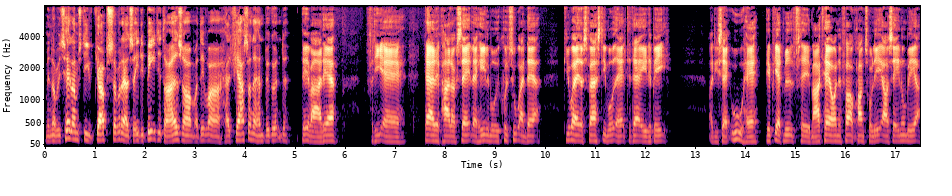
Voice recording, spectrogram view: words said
Men når vi taler om Steve Jobs, så var det altså EDB, det drejede sig om, og det var 70'erne, han begyndte. Det var det, ja. Fordi øh, der er det paradoxalt, at hele modkulturen der, de var ellers først imod alt det der EDB. Og de sagde, uha, det bliver et middel til magthaverne for at kontrollere os endnu mere.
